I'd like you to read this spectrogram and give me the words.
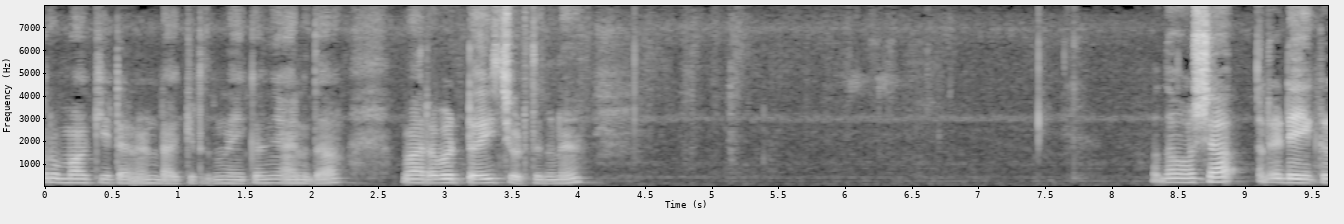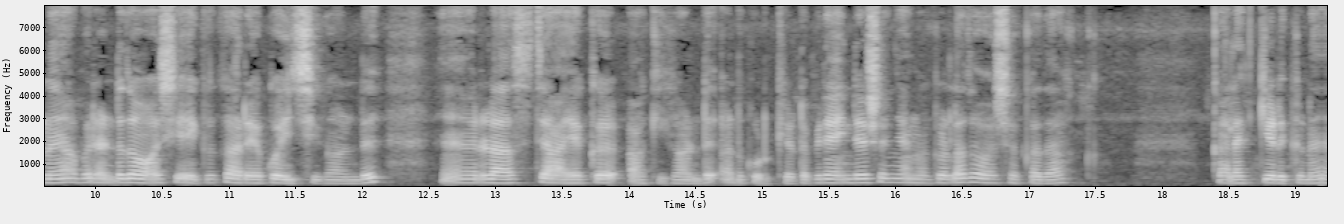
കുറുമാക്കിയിട്ടാണ് ഉണ്ടാക്കിയെടുക്കുന്നത്. അതിൽ ഞാനിതാ വറവിട്ട് ഒഴിച്ചു കൊടുത്തിക്കണ് ദോശ റെഡി ആയിക്കണ്. അപ്പോൾ രണ്ട് ദോശയൊക്കെ കറിയൊക്കെ ഒഴിച്ച് കണ്ട് ഒരു ഗ്ലാസ് ചായയൊക്കെ ആക്കി കണ്ട് അത് കൊടുക്കട്ടെ. പിന്നെ അതിന്റെ ശേഷം ഞങ്ങൾക്കുള്ള ദോശയൊക്കെ അതാ കലക്കിയെടുക്കണ്.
